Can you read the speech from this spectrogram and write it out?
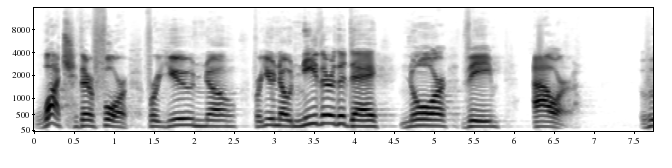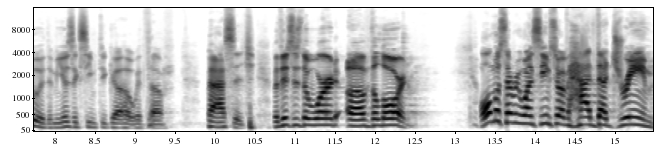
Watch therefore, for you know, for you know neither the day nor the hour. Ooh, the music seemed to go with the passage. But this is the word of the Lord. Almost everyone seems to have had that dream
